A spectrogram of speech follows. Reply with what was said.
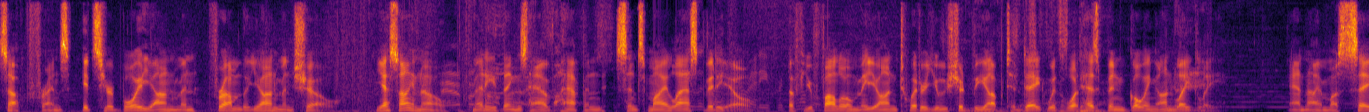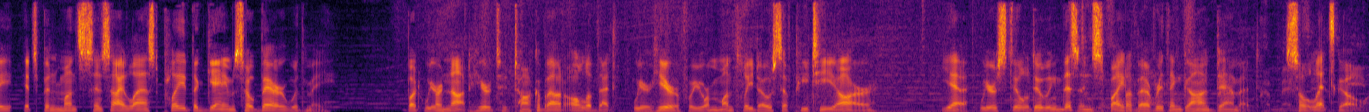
Sup friends, it's your boy Yanman from the Yanman Show. Yes I know, many things have happened since my last video. If you follow me on Twitter you should be up to date with what has been going on lately. And I must say, it's been months since I last played the game so bear with me. But we're not here to talk about all of that, we're here for your monthly dose of PTR. Yeah, we're still doing this in spite of everything god damn it. So let's go.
